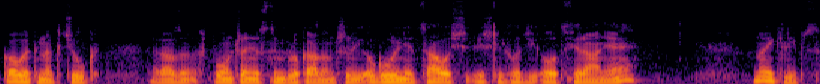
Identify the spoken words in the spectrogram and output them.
kołek na kciuk razem w połączeniu z tym blokadą, czyli ogólnie całość, jeśli chodzi o otwieranie, no i klips.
